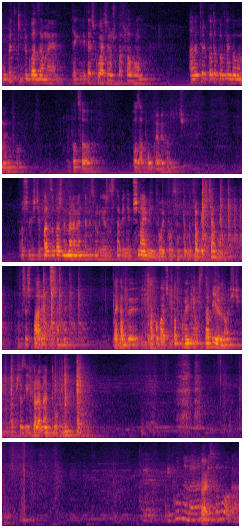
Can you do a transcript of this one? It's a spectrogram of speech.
Ubytki wygładzamy, tak jak widać, gładzią szpachlową, ale tylko do pewnego momentu. Po co poza półkę wychodzić? Oczywiście bardzo ważnym elementem jest również zostawienie przynajmniej 2,5 cm ściany, znaczy szpary ściany, tak aby zachować odpowiednią stabilność wszystkich elementów. I głównym elementem Tak. jest podłoga.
